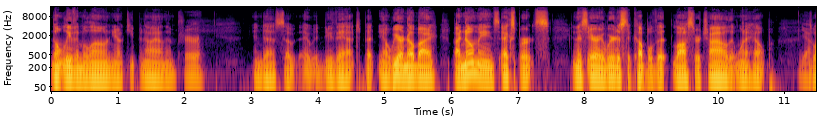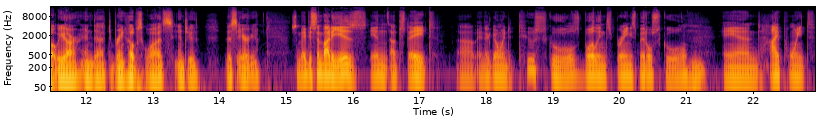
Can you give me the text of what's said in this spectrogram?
don't leave them alone. You know, keep an eye on them, Sure. and uh, so it would do that. But you know, we are no by by no means experts in this area. We're just a couple that lost their child that want to help. Yeah. Is what we are, and uh, to bring Hope Squads into this area. So maybe somebody is in upstate um, and they're going to two schools Boiling Springs Middle School Mhm. and High Point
